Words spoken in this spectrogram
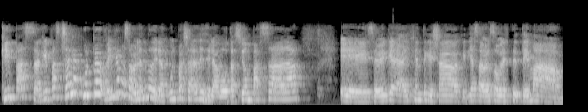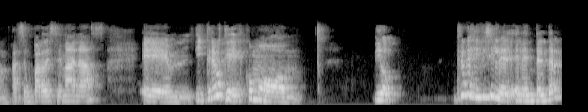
¿Qué pasa? ¿Qué pasa? Ya la culpa, veníamos hablando de la culpa ya desde la votación pasada. Eh, se ve que hay gente que ya quería saber sobre este tema hace un par de semanas. Eh, y creo que es como, digo, creo que es difícil el, el entender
